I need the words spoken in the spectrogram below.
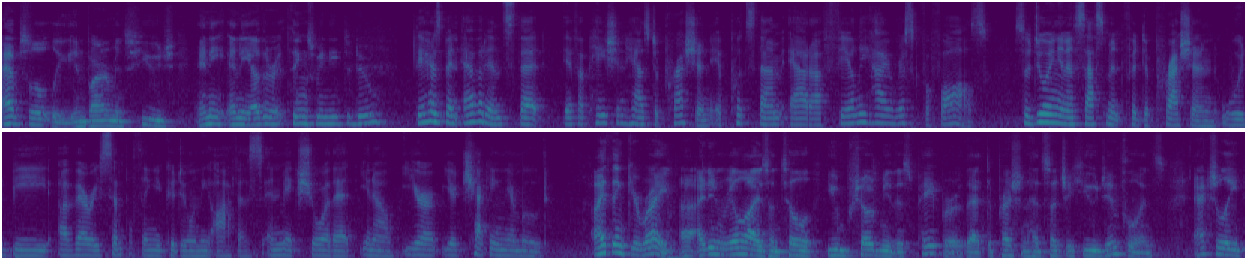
absolutely, environment's huge. Any any other things we need to do? There has been evidence that if a patient has depression, it puts them at a fairly high risk for falls. So, doing an assessment for depression would be a very simple thing you could do in the office and make sure that you know you're you're checking their mood. I think you're right. Uh, I didn't realize until you showed me this paper that depression had such a huge influence. Actually,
